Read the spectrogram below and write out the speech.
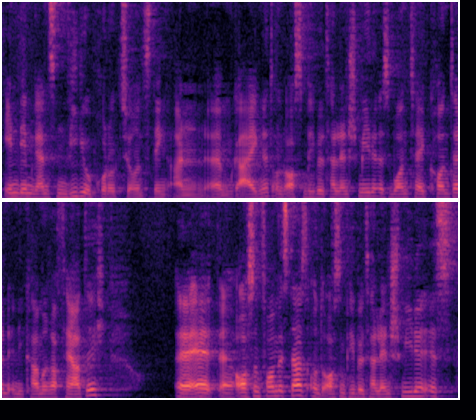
in dem ganzen Videoproduktionsding angeeignet und Awesome People Talent Schmiede ist One-Take-Content in die Kamera fertig. Äh, äh, awesome Form ist das und Awesome People Talent Schmiede ist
